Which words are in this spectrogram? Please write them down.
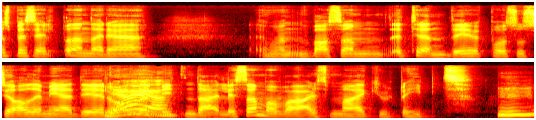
Og spesielt på den derre hva som trender på sosiale medier og Ja, den biten der, liksom, og hva er det som er kult og hipt. Mm.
